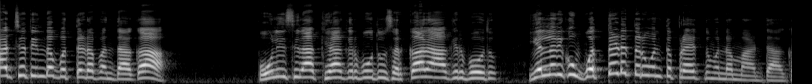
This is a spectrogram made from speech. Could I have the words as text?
ರಾಜ್ಯದಿಂದ ಒತ್ತಡ ಬಂದಾಗ, ಪೊಲೀಸ್ ಇಲಾಖೆ ಆಗಿರ್ಬೋದು, ಸರ್ಕಾರ ಆಗಿರ್ಬೋದು, ಎಲ್ಲರಿಗೂ ಒತ್ತಡ ತರುವಂಥ ಪ್ರಯತ್ನವನ್ನು ಮಾಡಿದಾಗ,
